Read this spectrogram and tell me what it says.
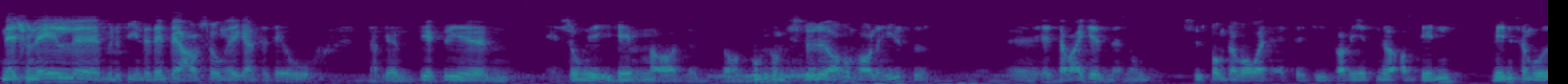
nationalmelodien, da den bliver afsunget, ikke? Altså, det er jo, der bliver virkelig øh, sunget igennem, og, og publikum støttede op om holdet hele tiden. Øh, der var ikke nogen tidspunkter, hvor at, at øh, de var ved sådan at vende, vende sig mod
